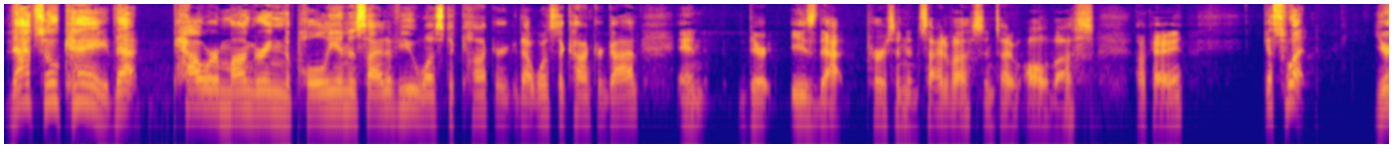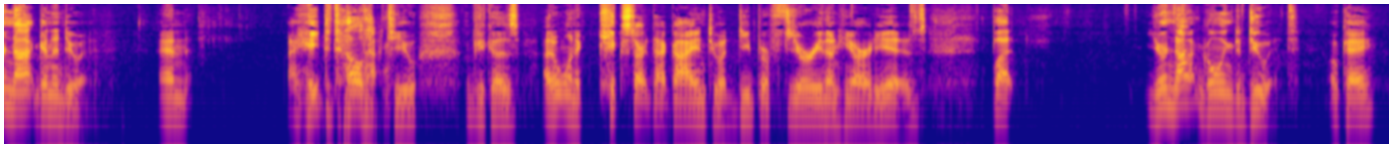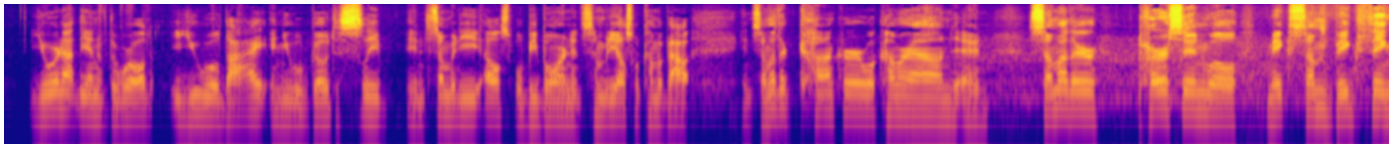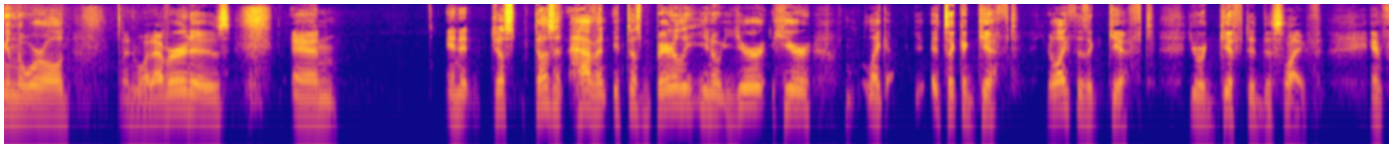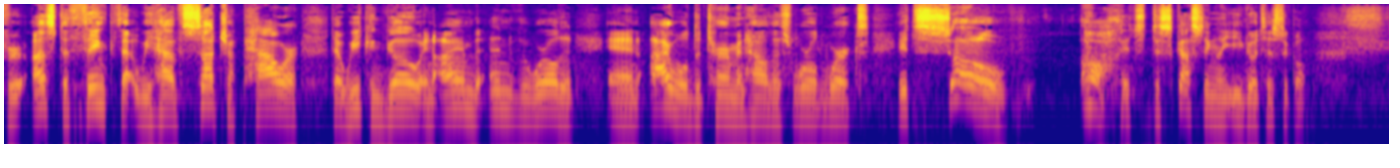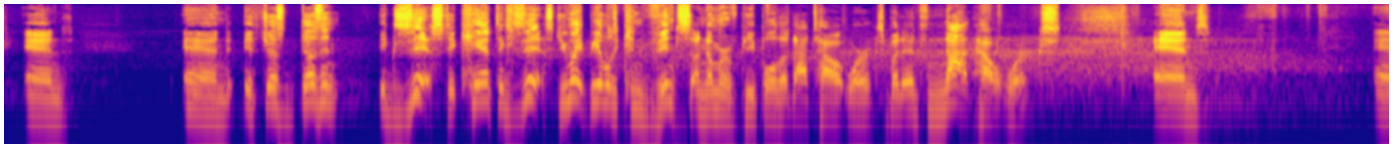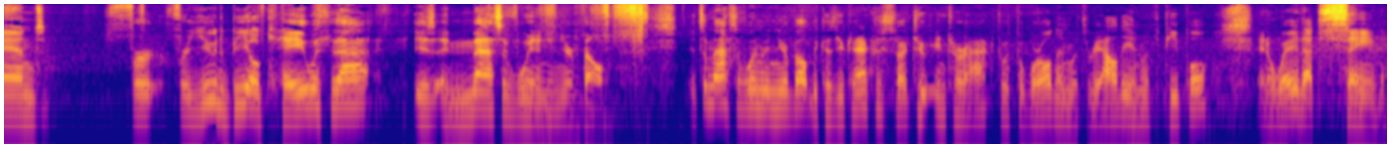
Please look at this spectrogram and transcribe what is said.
that's okay. That power mongering Napoleon inside of you wants to conquer that wants to conquer God and there is that person inside of us, inside of all of us, okay? Guess what? You're not to do it. And I hate to tell that to you because I don't want to kickstart that guy into a deeper fury than he already is. But you're not going to do it, okay? You are not the end of the world. You will die and you will go to sleep, and somebody else will be born, and somebody else will come about, and some other conqueror will come around, and some other person will make some big thing in the world, and whatever it is, and and it just doesn't have it. It just barely, you know, you're here like it's like a gift. Your life is a gift. You are gifted this life. And for us to think that we have such a power that we can go and I am the end of the world and, and I will determine how this world works, it's so, oh, it's disgustingly egotistical. And, and it just doesn't exist. It can't exist. You might be able to convince a number of people that that's how it works, but it's not how it works. And, and, for for you to be okay with that is a massive win in your belt. It's a massive win in your belt because you can actually start to interact with the world and with reality and with people in a way that's sane.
